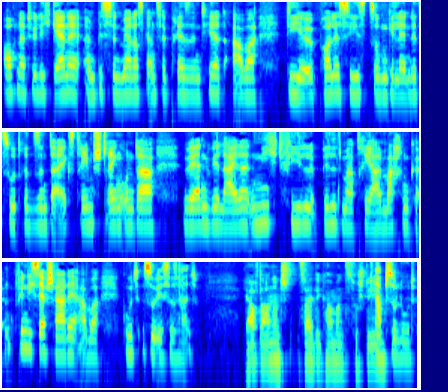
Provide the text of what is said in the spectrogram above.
auch natürlich gerne ein bisschen mehr das Ganze präsentiert, aber die Policies zum Geländezutritt sind da extrem streng und da werden wir leider nicht viel Bildmaterial machen können. Finde ich sehr schade, aber gut, so ist es halt. Ja, auf der anderen Seite kann man es verstehen. Absolut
